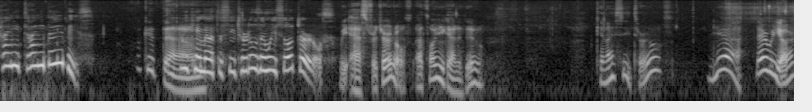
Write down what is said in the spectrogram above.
tiny, tiny babies. Look at them. we came out to see turtles and we saw turtles. We asked for turtles. That's all you gotta do. Can I see turtles? Yeah, there we are.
